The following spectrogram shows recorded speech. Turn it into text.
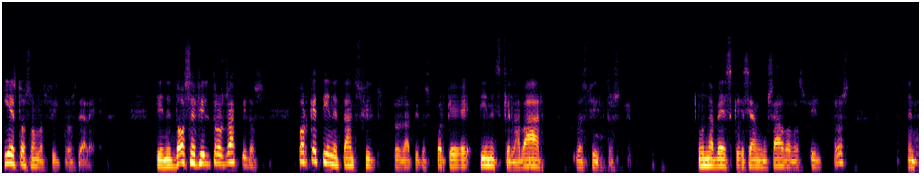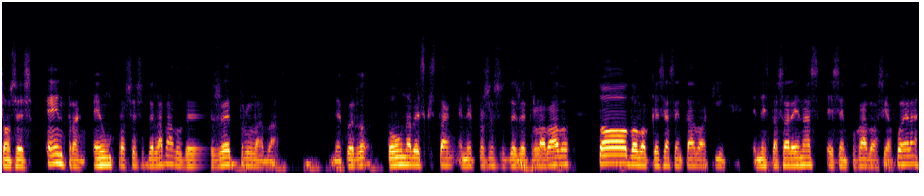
Y estos son los filtros de arena. Tiene 12 filtros rápidos. ¿Por qué tiene tantos filtros rápidos? Porque tienes que lavar los filtros. Una vez que se han usado los filtros, entonces entran en un proceso de lavado, de retrolavado. ¿De acuerdo? Con una vez que están en el proceso de retrolavado, todo lo que se ha sentado aquí en estas arenas es empujado hacia afuera,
